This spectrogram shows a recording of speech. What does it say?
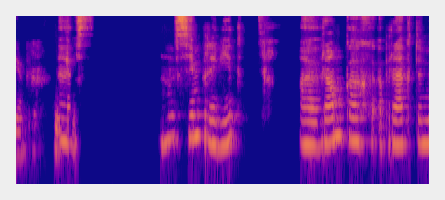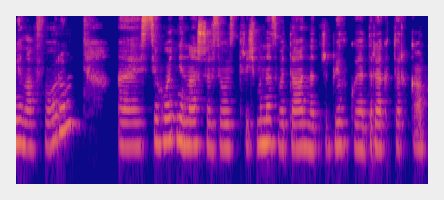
Е, Всім привіт! Е, В рамках проекту Міла Форум е, сьогодні наша зустріч. Мене звати Анна Трубілко, я директорка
